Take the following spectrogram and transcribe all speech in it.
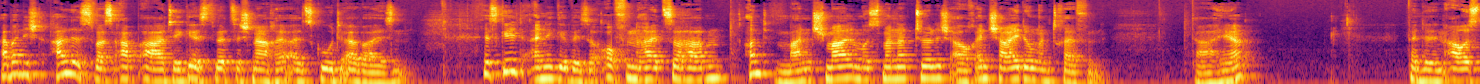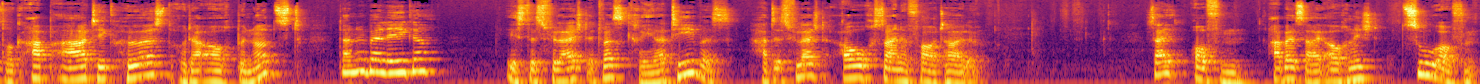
Aber nicht alles, was abartig ist, wird sich nachher als gut erweisen. Es gilt eine gewisse Offenheit zu haben und manchmal muss man natürlich auch Entscheidungen treffen. Daher, wenn du den Ausdruck abartig hörst oder auch benutzt, dann überlege, ist es vielleicht etwas Kreatives? Hat es vielleicht auch seine Vorteile? Sei offen, aber sei auch nicht zu offen.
